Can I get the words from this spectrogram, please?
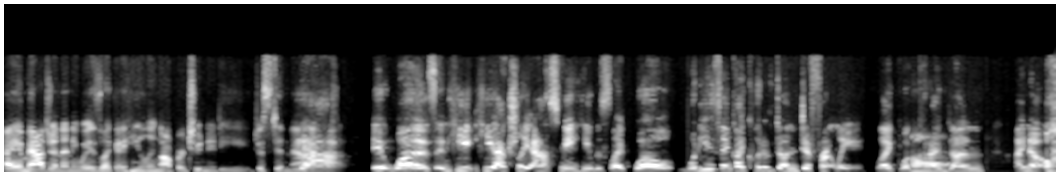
I imagine, anyways, like a healing opportunity just in that. Yeah, it was. And he he actually asked me, he was like, Well, what do you think I could have done differently? Like, what could I have done? I know.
